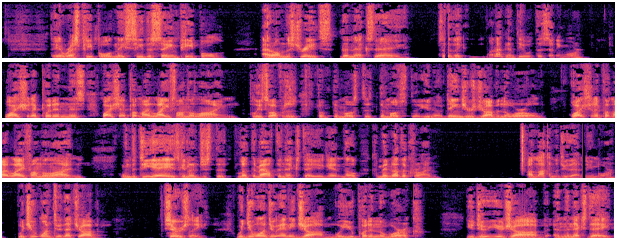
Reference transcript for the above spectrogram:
They arrest people and they see the same people out on the streets the next day. So they, we're not going to deal with this anymore. Why should I put in this? Why should I put my life on the line? Police officers, the, the most, the most, you know, dangerous job in the world. Why should I put my life on the line when the DA is going to just uh, let them out the next day again? They'll commit another crime. I'm not going to do that anymore. Would you want to do that job? Seriously, would you want to do any job where you put in the work, you do your job, and the next day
